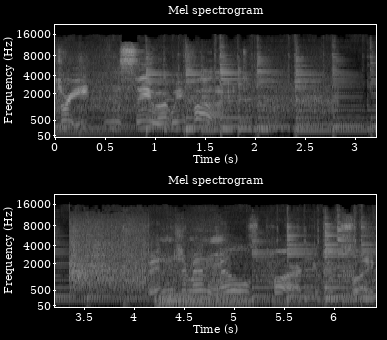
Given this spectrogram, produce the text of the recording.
street and see what we find. Benjamin Mills Park, it looks like.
